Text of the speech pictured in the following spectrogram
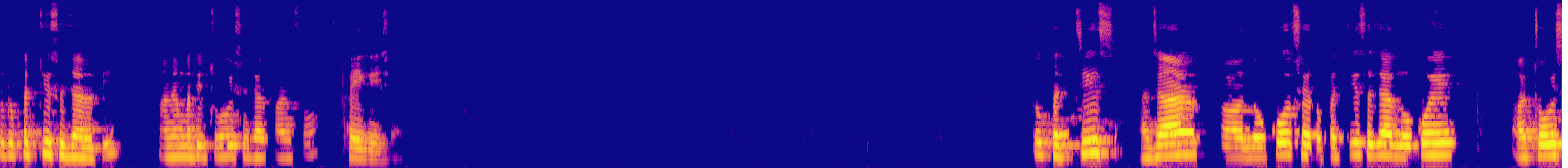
તો કે પચીસ હજાર હતી અને એમાંથી ચોવીસ હજાર પાંચસો થઈ ગઈ છે. તો પચીસ હજાર લોકો છે તો પચીસ હજાર લોકોએ ચોવીસ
